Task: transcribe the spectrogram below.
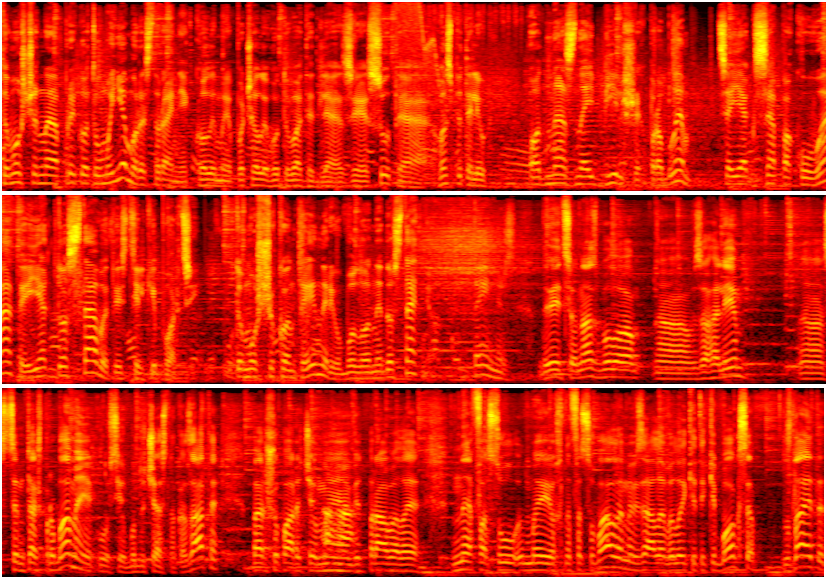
Тому що, наприклад, у моєму ресторані, коли ми почали готувати для ЗСУ та госпіталів, одна з найбільших проблем це як запакувати і як доставити стільки порцій, тому що контейнерів було недостатньо. Дивіться, у нас було е, взагалі. е, З цим теж проблеми, як у всіх, буду чесно казати. Першу партію ми відправили не фасу. Ми їх не фасували. Ми взяли великі такі бокси. Знаєте,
